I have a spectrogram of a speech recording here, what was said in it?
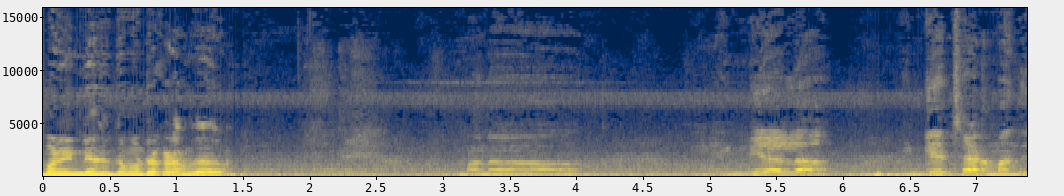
మన ఇండియన్స్ ఎంతమంది ఉంటారు అక్కడ మన ఇండియాలో ఇండియా చాలా మంది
